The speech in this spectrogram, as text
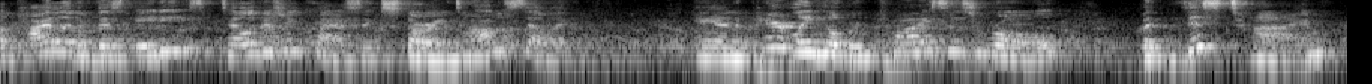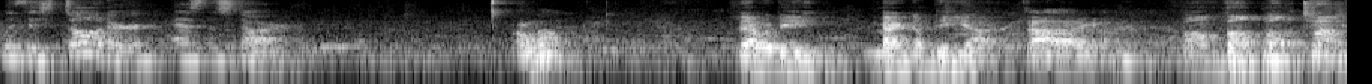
a pilot of this 80s television classic starring Tom Selleck, And apparently he'll reprise his role, but this time with his daughter as the star. I don't know. That would be Magnum PI. I got it. Bum, bum, bum, bum.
